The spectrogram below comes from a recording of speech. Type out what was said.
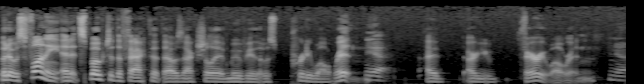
But it was funny, and it spoke to the fact that that was actually a movie that was pretty well written. Yeah. I are you very well written. Yeah.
